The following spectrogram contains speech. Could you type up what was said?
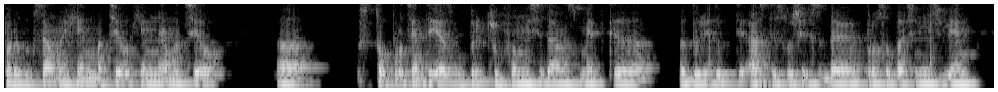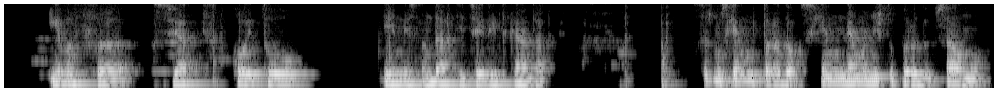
парадоксално е хем има цел, хем няма цел. А, 100% и аз го пречупвам и си давам сметка. Дори да аз те слушах, задавя въпроса, обаче ние живеем и в свят, в който имаме стандарти, цели и така нататък. Всъщност хем парадокс, хем няма нищо парадоксално.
